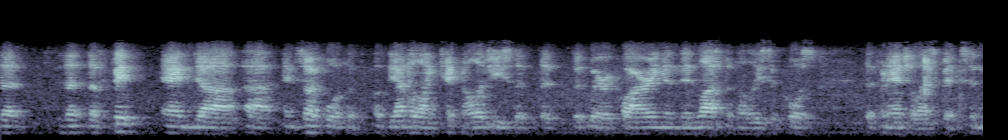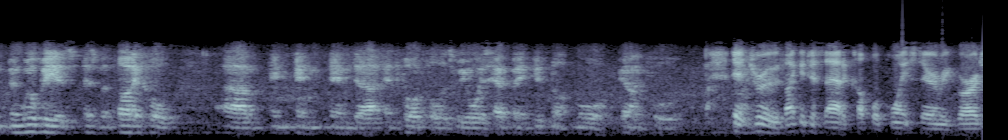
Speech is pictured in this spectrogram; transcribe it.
the the fit and uh, and so forth of the underlying technologies that that we're acquiring. And then last but not least, of course, the financial aspects. And we'll be as methodical um, and and, uh, and thoughtful as we always have been, if not more, going forward. Drew, if I could just add a couple of points there in regards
